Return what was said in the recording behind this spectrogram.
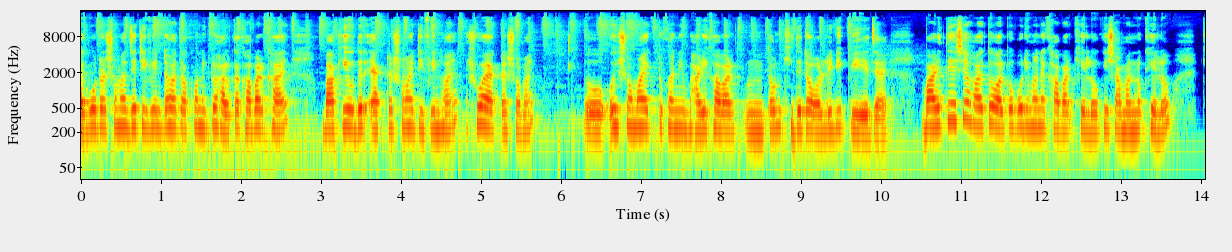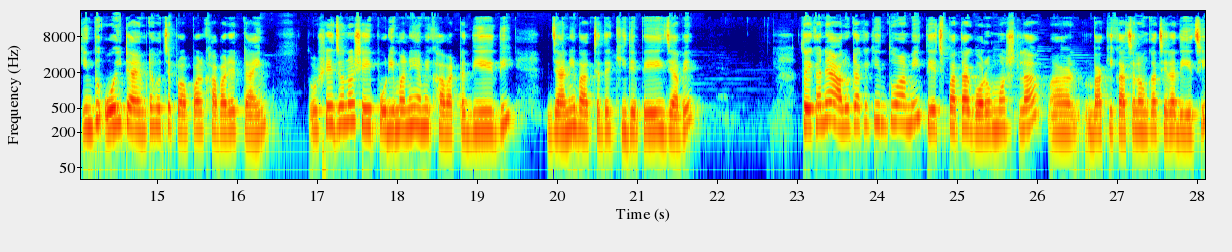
এগারোটার সময় যে টিফিনটা হয় তখন একটু হালকা খাবার খায়। বাকি ওদের একটার সময় টিফিন হয় শোয়া একটার সময়। তো ওই সময় একটুখানি ভারী খাবার তখন খিদেটা অলরেডি পেয়ে যায়। বাড়িতে এসে হয়তো অল্প পরিমাণে খাবার খেলো কি সামান্য খেলো, কিন্তু ওই টাইমটা হচ্ছে প্রপার খাবারের টাইম তো সেই জন্য সেই পরিমাণেই আমি খাবারটা দিয়ে দিই। জানি বাচ্চাদের খিদে পেয়েই যাবে। তো এখানে আলুটাকে কিন্তু আমি তেজপাতা, গরম মশলা আর বাকি কাঁচা লঙ্কা চেরা দিয়েছি,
